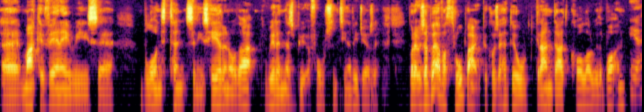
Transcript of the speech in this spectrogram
Uh, McAvennie with his uh, blonde tints in his hair and all that, wearing this beautiful centenary jersey. But it was a bit of a throwback because it had the old grandad collar with a button. Yeah.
